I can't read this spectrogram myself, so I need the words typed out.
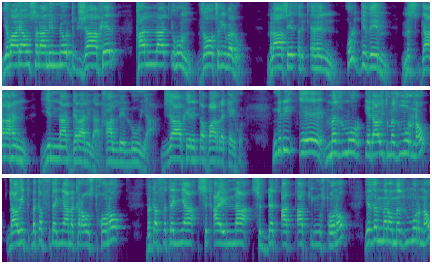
የባሪያውን ሰላም የሚወድ እግዚአብሔር ታላቅ ይሁን ዘወትር ይበሉ። ምላሴ ጽድቅህን ሁልጊዜም ምስጋናህን ይናገራል ይላል። ሃሌሉያ! እግዚአብሔር የተባረከ ይሁን። እንግዲህ ይሄ መዝሙር የዳዊት መዝሙር ነው። ዳዊት በከፍተኛ መከራ ውስጥ ሆኖ በከፍተኛ ስቃይና ስደት አጣብቂኝ ውስጥ ሆኖ የዘመረው መዝሙር ነው።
